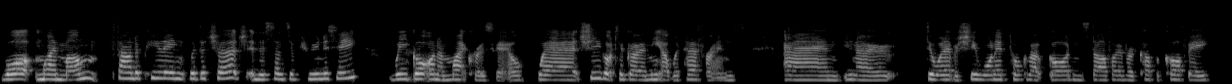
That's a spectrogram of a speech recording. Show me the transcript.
what my mum found appealing with the church in the sense of community. We got on a micro scale where she got to go and meet up with her friends and you know do whatever she wanted, talk about God and stuff over a cup of coffee.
